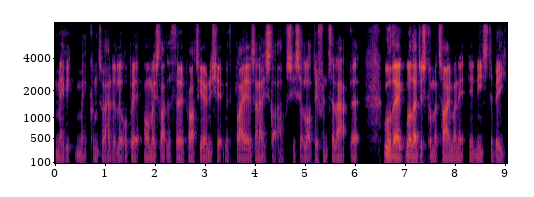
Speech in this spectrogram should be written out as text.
maybe make, come to a head a little bit, almost like the third party ownership with players. I know it's like obviously it's a lot different to that, but will there will there just come a time when it, it needs to be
